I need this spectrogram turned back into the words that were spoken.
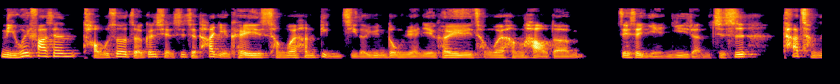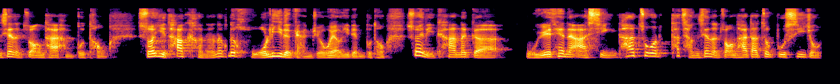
你会发现，投射者跟显示者，他也可以成为很顶级的运动员，也可以成为很好的这些演艺人，只是他呈现的状态很不同，所以他可能那那活力的感觉会有一点不同。所以你看那个。五月天的阿信，他做他呈现的状态，他就不是一种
